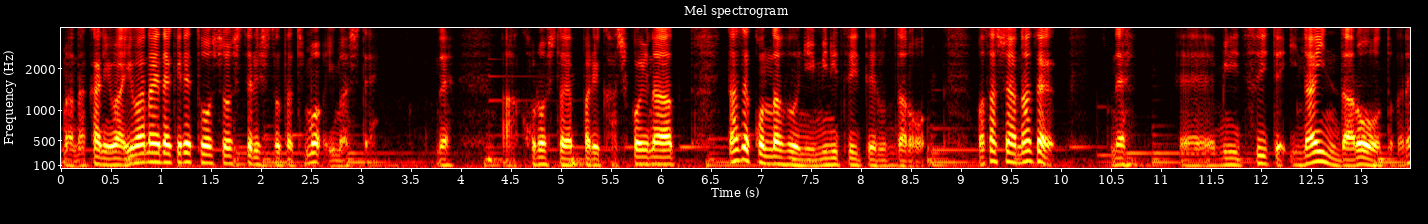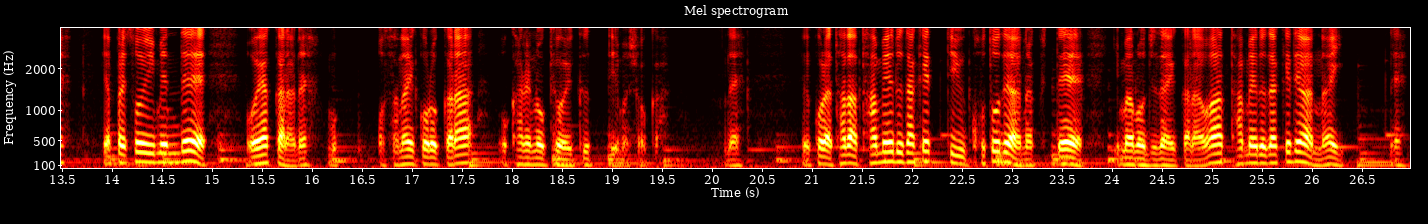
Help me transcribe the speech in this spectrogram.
まあ、中には言わないだけで投資をしてる人たちもいまして。ね、あこの人やっぱり賢いな。なぜこんな風に身についてるんだろう。私はなぜね、えー身についていないんだろうとかね。やっぱりそういう面で親からね幼い頃からお金の教育って言いましょうか。ね。これはただ貯めるだけっていうことではなくて今の時代からは貯めるだけではない。ね。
